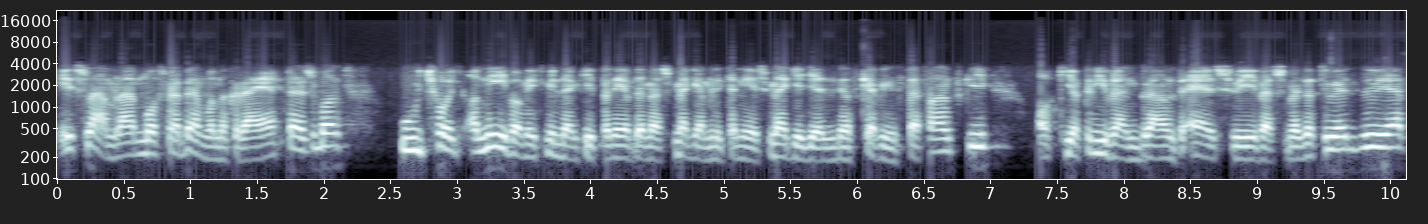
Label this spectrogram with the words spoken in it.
és lám-lám most már ben vannak a rájátszásban, úgyhogy a név, amit mindenképpen érdemes megemlíteni és megjegyezni, az Kevin Stefanski, aki a Cleveland Browns első éves vezetőedzője,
